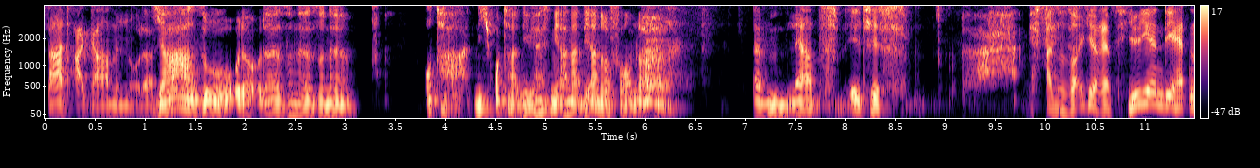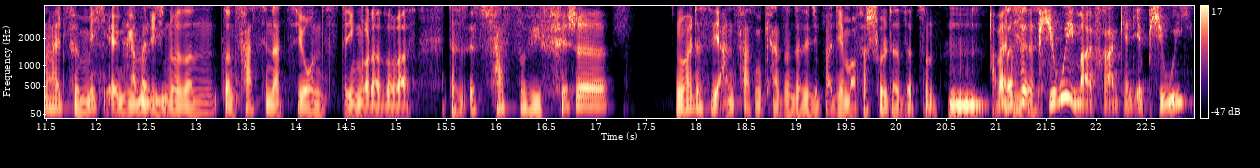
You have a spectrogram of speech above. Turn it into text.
Bartagamen oder. Ja, so, oder, oder so eine, so eine Otter, nicht Otter, nee, wie heißen die andere, die andere Form davon? Ähm, Nerz, Iltis. Also solche Reptilien, die hätten halt für mich irgendwie wirklich nur so ein, so ein Faszinationsding oder sowas. Das ist fast so wie Fische, nur halt, dass du sie anfassen kannst und dass sie bei dir mal auf der Schulter sitzen. Mhm. Aber das wird Pewee mal fragen. Kennt ihr Pewee?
